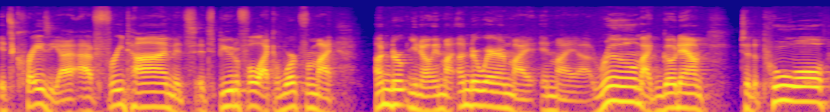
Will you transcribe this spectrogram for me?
it's crazy. I, I, have free time. It's it's beautiful. I can work from my under, you know, in my underwear in my in my uh, room. I can go down to the pool.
